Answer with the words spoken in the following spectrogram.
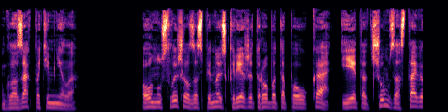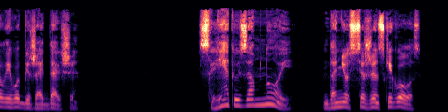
В глазах потемнело. Он услышал за спиной скрежет робота-паука, и этот шум заставил его бежать дальше. «Следуй за мной!» — донесся женский голос.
